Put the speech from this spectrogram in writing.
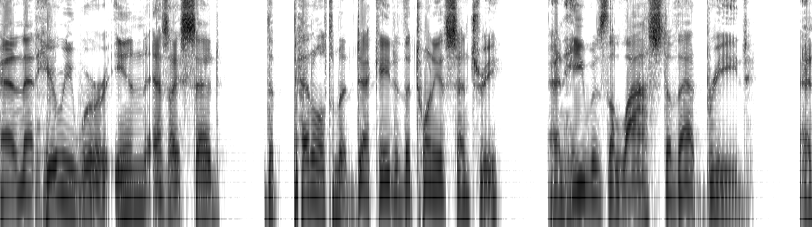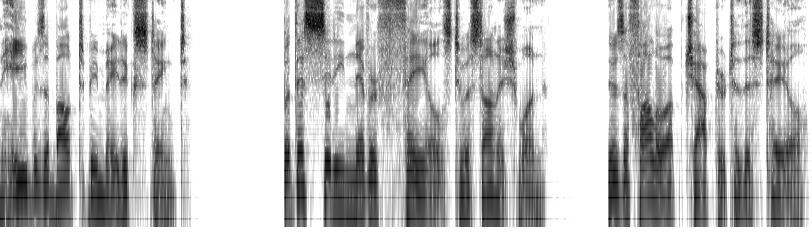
and that here we were in, as I said, the penultimate decade of the 20th century, and he was the last of that breed, and he was about to be made extinct. But this city never fails to astonish one. There's a follow up chapter to this tale.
